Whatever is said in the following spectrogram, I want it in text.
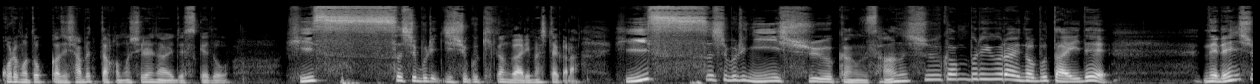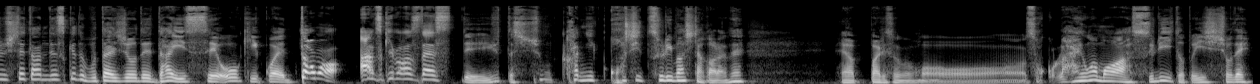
これもどっかで喋ったかもしれないですけど、久しぶり自粛期間がありましたから、久しぶりに1週間、3週間ぶりぐらいの舞台で、ね、練習してたんですけど、舞台上で第一声大きい声、どうもあずき坊主ですって言った瞬間に腰つりましたからね。やっぱりその、そこら辺はもうアスリートと一緒で、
